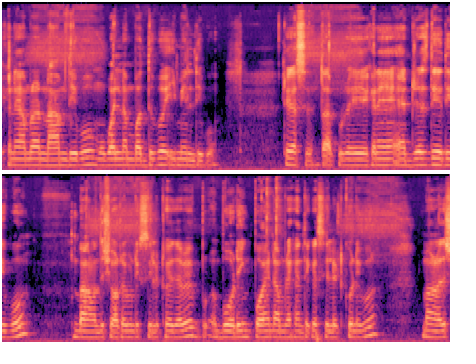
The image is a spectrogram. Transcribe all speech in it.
এখানে আমরা নাম দেব মোবাইল নাম্বার দেবো ইমেল দিব। ঠিক আছে? তারপরে এখানে অ্যাড্রেস দিয়ে দিব। বাংলাদেশে অটোমেটিক সিলেক্ট হয়ে যাবে। বোর্ডিং পয়েন্ট আমরা এখান থেকে সিলেক্ট করে নিব। Bangladesh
